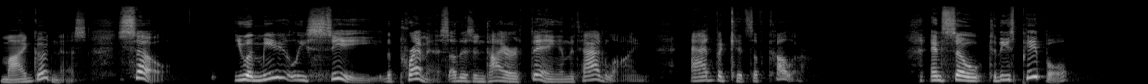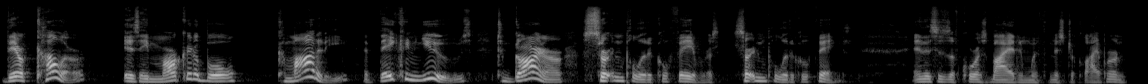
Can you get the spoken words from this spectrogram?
My goodness. So, you immediately see the premise of this entire thing in the tagline advocates of color. And so, to these people, their color is a marketable commodity that they can use to garner certain political favors, certain political things. And this is, of course, Biden with Mr. Clyburn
